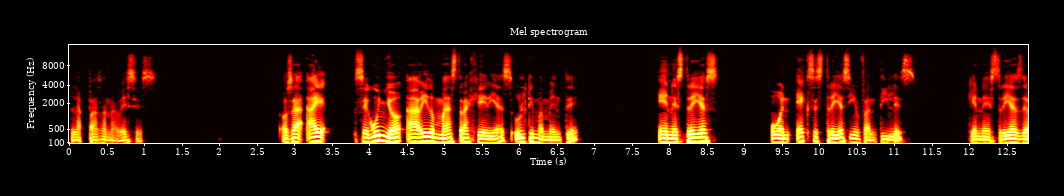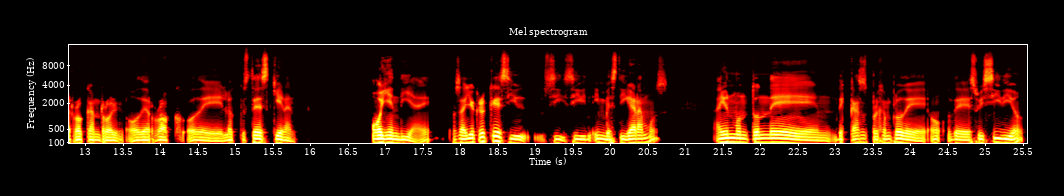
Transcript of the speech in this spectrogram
la pasan a veces. O sea, hay, según yo, ha habido más tragedias últimamente en estrellas o en ex estrellas infantiles que en estrellas de rock and roll o de rock o de lo que ustedes quieran. Hoy en día, ¿eh? O sea, yo creo que si, si, si investigáramos, hay un montón de, de casos, por ejemplo, de, de, suicidio,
